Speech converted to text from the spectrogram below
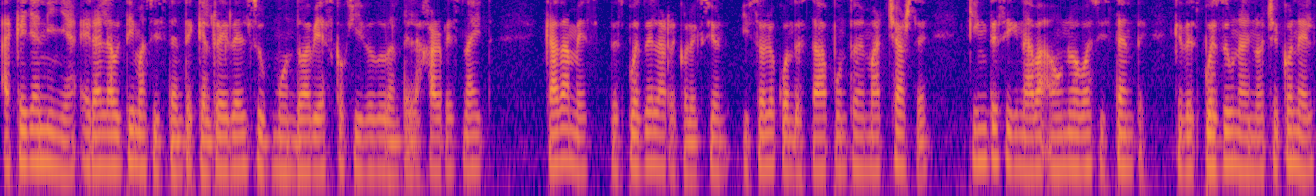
Aquella niña era la última asistente que el rey del submundo había escogido durante la Harvest Night. Cada mes, después de la recolección, y solo cuando estaba a punto de marcharse, King designaba a un nuevo asistente, que después de una noche con él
